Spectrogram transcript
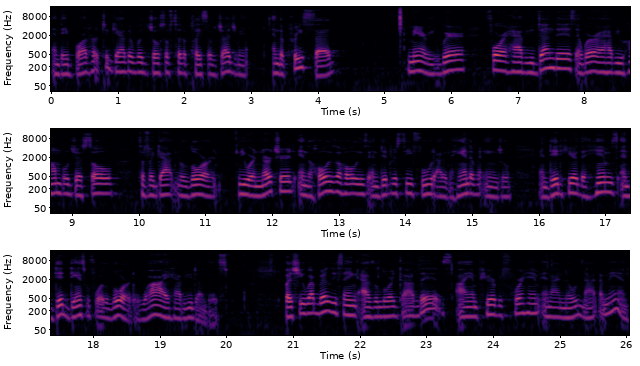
and they brought her together with Joseph to the place of judgment. And the priest said, Mary, wherefore have you done this, and where have you humbled your soul to forget the Lord? You were nurtured in the holies of holies, and did receive food out of the hand of an angel and did hear the hymns and did dance before the Lord. Why have you done this? But she wept bitterly, saying, As the Lord God lives, I am pure before him, and I know not a man.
